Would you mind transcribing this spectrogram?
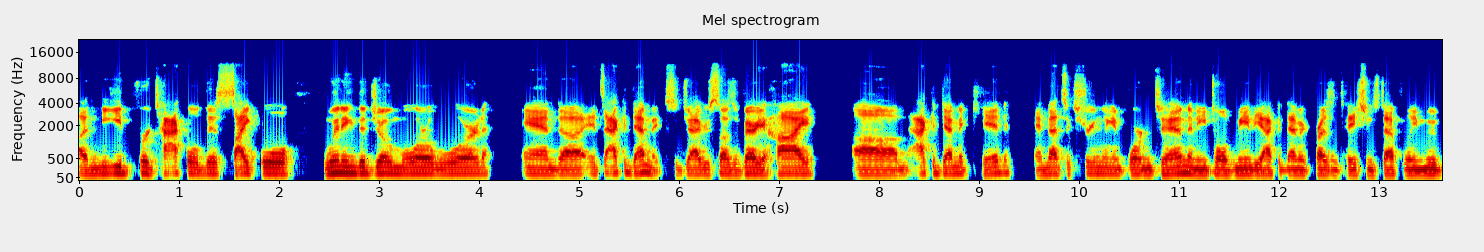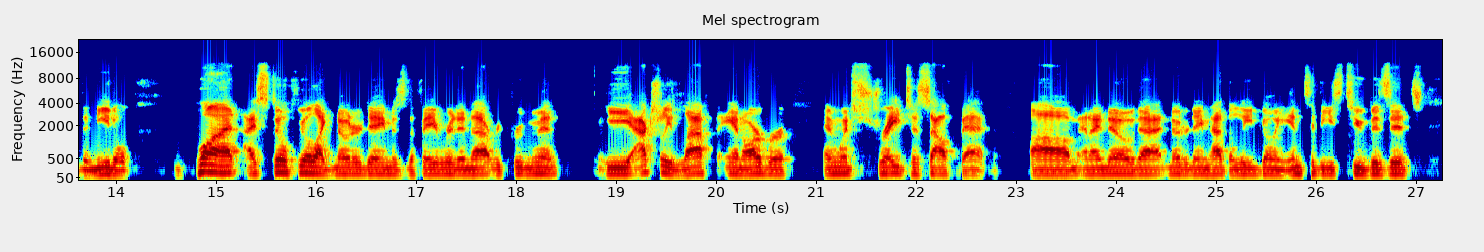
a need for tackle this cycle, winning the Joe Moore Award, and uh, it's academics. So Jagusah is a very high um, academic kid, and that's extremely important to him. And he told me the academic presentations definitely moved the needle but I still feel like Notre Dame is the favorite in that recruitment. He actually left Ann Arbor and went straight to South Bend. Um, and I know that Notre Dame had the lead going into these two visits.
